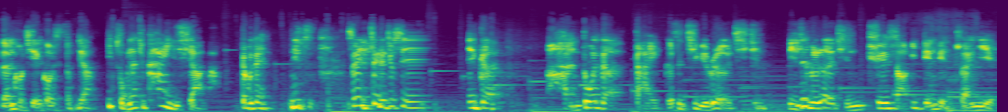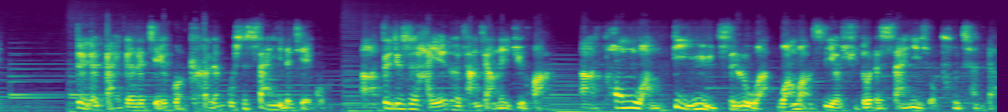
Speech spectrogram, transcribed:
人口结构是怎么样？你总要去看一下吧，对不对？你所以这个就是一个很多的改革是基于热情，你这个热情缺少一点点专业，这个改革的结果可能不是善意的结果啊！这就是海耶克常讲的一句话啊：通往地狱之路啊，往往是有许多的善意所铺成的。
